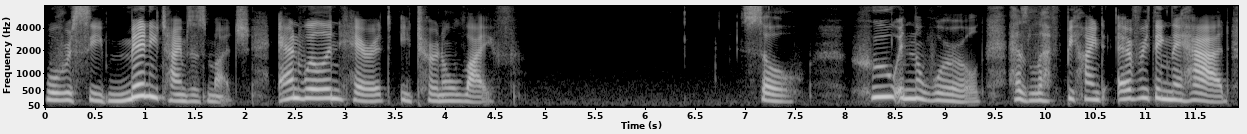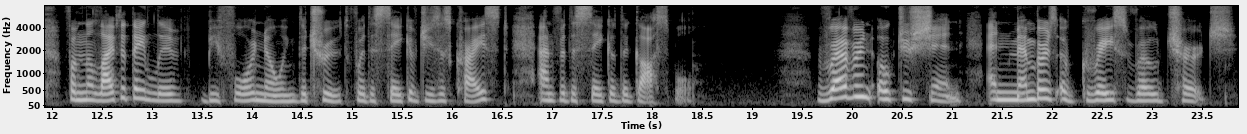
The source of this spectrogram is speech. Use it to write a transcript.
will receive many times as much and will inherit eternal life. So, who in the world has left behind everything they had from the life that they lived before knowing the truth for the sake of Jesus Christ and for the sake of the gospel? Reverend Okju Shin, and members of Grace Road Church.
